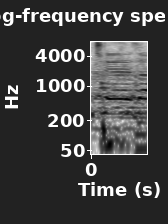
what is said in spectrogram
noches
